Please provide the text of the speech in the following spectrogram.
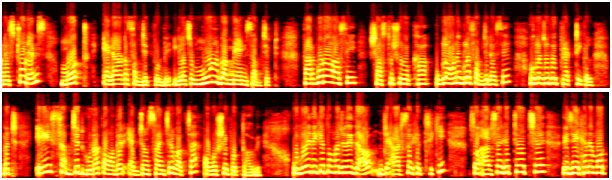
মানে স্টুডেন্টস মোট এগারোটা সাবজেক্ট পড়বে। এগুলো হচ্ছে মূল বা মেইন সাবজেক্ট তারপরেও আছে স্বাস্থ্য সুরক্ষা, ওগুলো অনেকগুলো সাবজেক্ট আছে, ওগুলো যদি প্র্যাকটিক্যাল বাট এই সাবজেক্টগুলো তোমাদের একজন সায়েন্সের বাচ্চা অবশ্যই পড়তে হবে। উভয় দিকে তোমরা যদি দাও যে আর্টসের ক্ষেত্রে কি? তো আর্টসের ক্ষেত্রে হচ্ছে এই যে এখানে মোট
